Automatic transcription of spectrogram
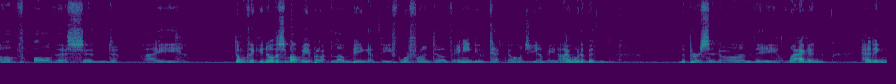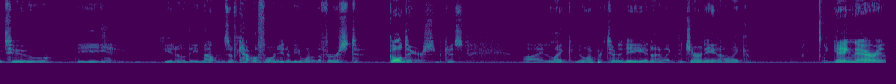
of all of this, and I don't think you know this about me, but I love being at the forefront of any new technology. I mean, I would have been the person on the wagon heading to the you know the mountains of California to be one of the first gold diggers because I like new opportunity and I like the journey and I like getting there and,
